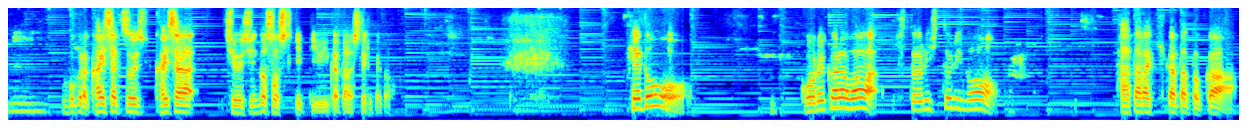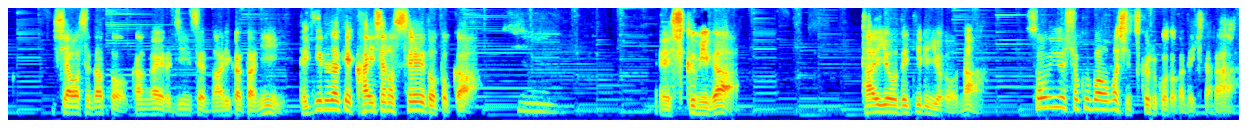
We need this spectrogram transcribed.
うん、僕ら会社通、会社中心の組織っていう言い方をしてるけど。けど、これからは一人一人の働き方とか、幸せだと考える人生のあり方に、できるだけ会社の制度とか、うん、え仕組みが対応できるような、そういう職場をもし作ることができたら、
